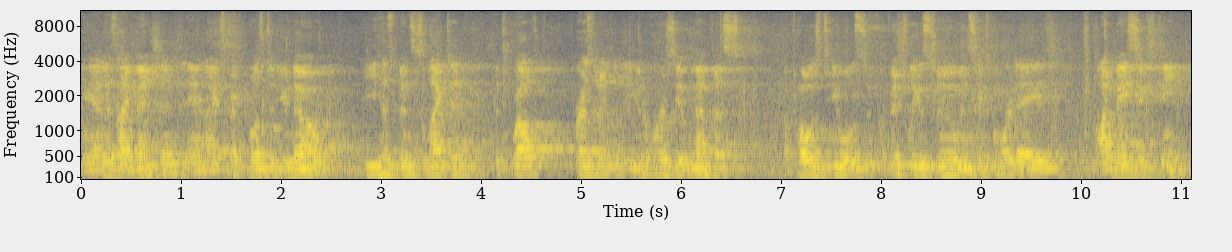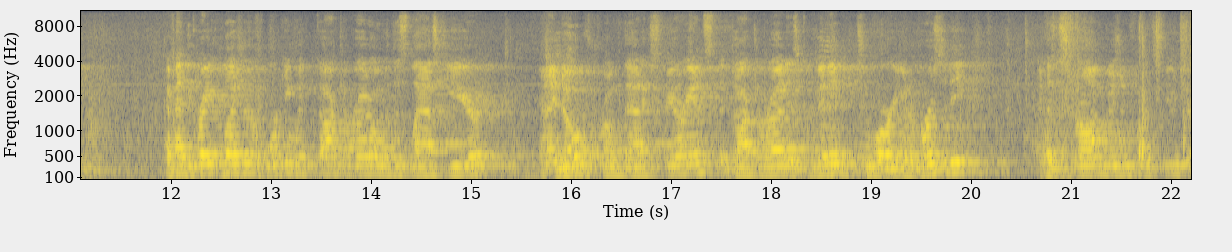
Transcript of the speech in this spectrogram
and as I mentioned, and I expect most of you know, he has been selected the 12th President of the University of Memphis, a post he will officially assume in six more days on May 16th. I've had the great pleasure of working with Dr. Rudd over this last year, and I know from that experience that Dr. Rudd is committed to our university and has a strong vision for its future.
